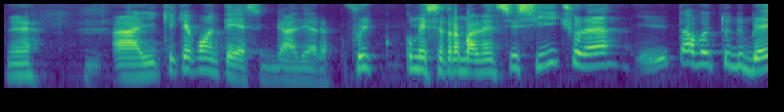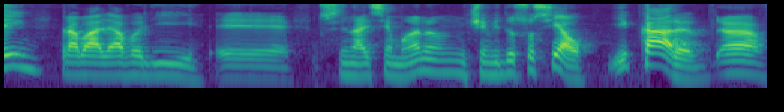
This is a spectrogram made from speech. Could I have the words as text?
né? Aí o que que acontece, galera? Fui, comecei trabalhando nesse sítio, né? E tava tudo bem. Trabalhava ali é, nos finais de semana, não tinha vida social. E, cara, ah,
